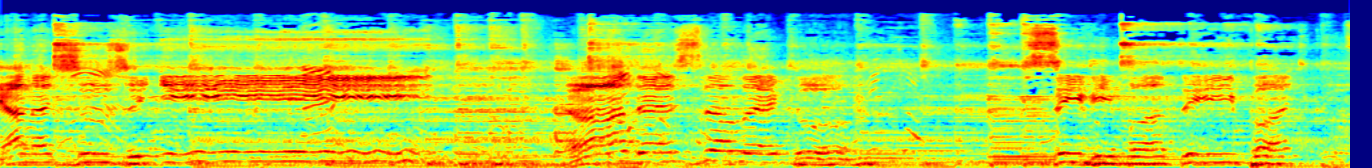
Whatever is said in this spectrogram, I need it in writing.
Я на чужині, а десь далеко, сиві мати батько.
